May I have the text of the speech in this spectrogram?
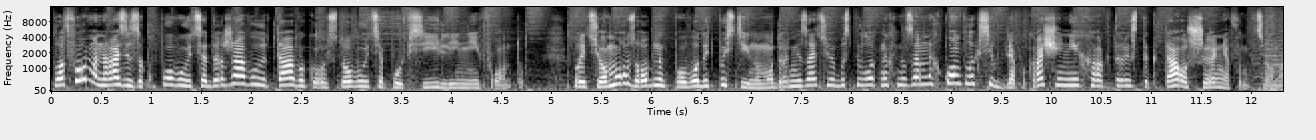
Платформа наразі закуповується державою та використовується по всій лінії фронту. При цьому розробник проводить постійну модернізацію безпілотних наземних комплексів для покращення їх характеристик та розширення функціоналу.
